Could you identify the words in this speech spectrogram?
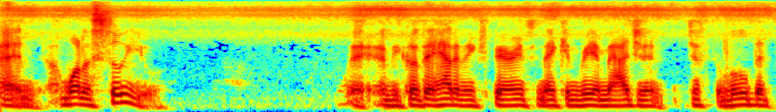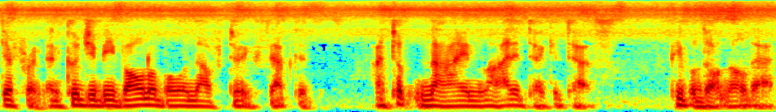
and want to sue you eh, because they had an experience and they can reimagine it just a little bit different. And could you be vulnerable enough to accept it? I took nine lie detector tests. People don't know that.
